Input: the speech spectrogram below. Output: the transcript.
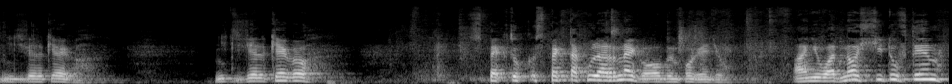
Nic wielkiego. Nic wielkiego, spektakularnego, obym powiedział. Ani ładności tu w tym,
